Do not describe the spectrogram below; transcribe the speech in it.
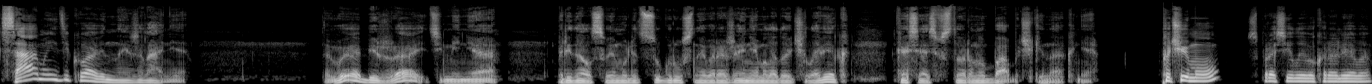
самые диковинные желания. Вы обижаете меня, придал своему лицу грустное выражение молодой человек, косясь в сторону бабочки на окне. Почему? спросила его королева.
